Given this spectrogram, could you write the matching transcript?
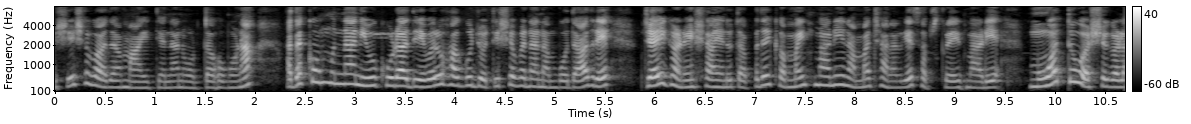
ವಿಶೇಷವಾದ ಮಾಹಿತಿಯನ್ನು ನೋಡ್ತಾ ಹೋಗೋಣ. ಅದಕ್ಕೂ ಮುನ್ನ ನೀವು ಕೂಡ ದೇವರು ಹಾಗೂ ಜ್ಯೋತಿಷ್ಯವನ್ನು ನಂಬೋದಾದರೆ ಜೈ ಗಣೇಶ ಎಂದು ತಪ್ಪದೇ ಕಮೆಂಟ್ ಮಾಡಿ, ನಮ್ಮ ಚಾನಲ್ಗೆ ಸಬ್ಸ್ಕ್ರೈಬ್ ಮಾಡಿ. ಮೂವತ್ತು ವರ್ಷಗಳ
